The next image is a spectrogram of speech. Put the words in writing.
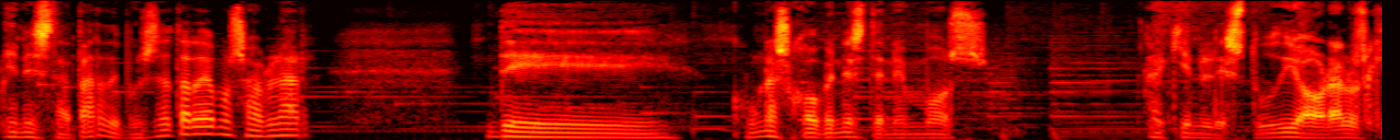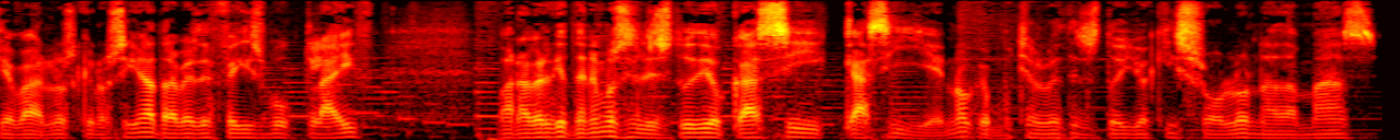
en esta tarde? Pues esta tarde vamos a hablar de... Con unas jóvenes tenemos aquí en el estudio, ahora los que, van, los que nos siguen a través de Facebook Live, van a ver que tenemos el estudio casi, casi lleno, que muchas veces estoy yo aquí solo, nada más,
